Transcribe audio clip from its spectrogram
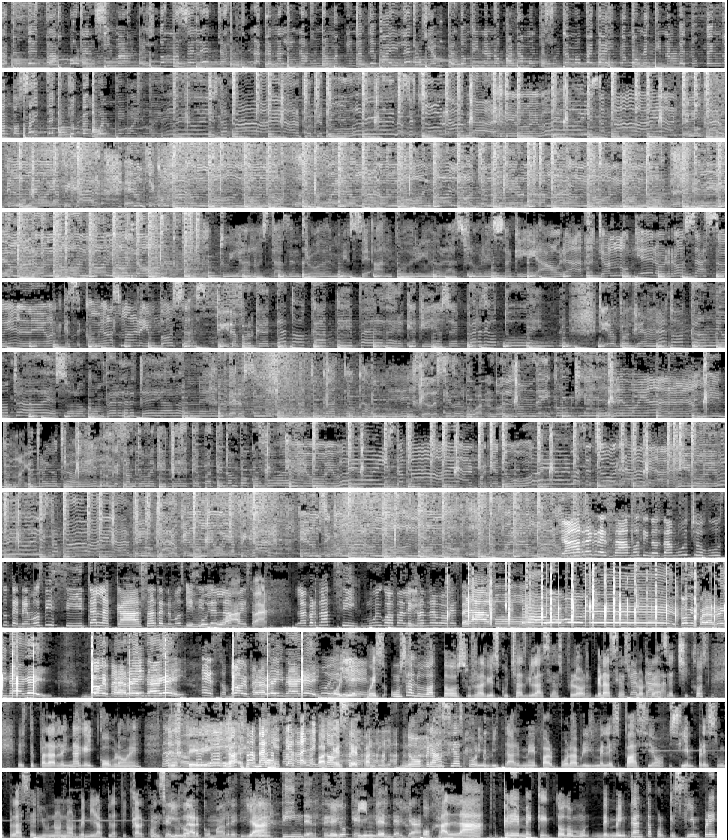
sacudeta por encima. Regresamos y nos da mucho gusto. Tenemos visita en la casa, tenemos Y visita muy en la mesa. La verdad, sí, muy guapa. Alejandra Bogue ¡Bravo! ¡Bravo, Bogue! ¡Bogue para reina gay! ¡Bogue para reina gay! Eso, ¡Bogue para reina gay! Muy Oye, bien. pues un saludo a todos sus radioescuchas. Gracias, Flor. Gracias, Flor. Gracias, chicos. Este, para Reina Gay cobro, ¿eh? Ah, Este, ok. ya- Para que sepan Para que sepan. sí. No, gracias por invitarme, par- por abrirme el espacio. Siempre es un placer y un honor venir a platicar contigo. El celular, comadre. Ya. El Tinder. Te El digo que Tinder. el Tinder ya. Ojalá, créeme que todo mundo, me encanta porque siempre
